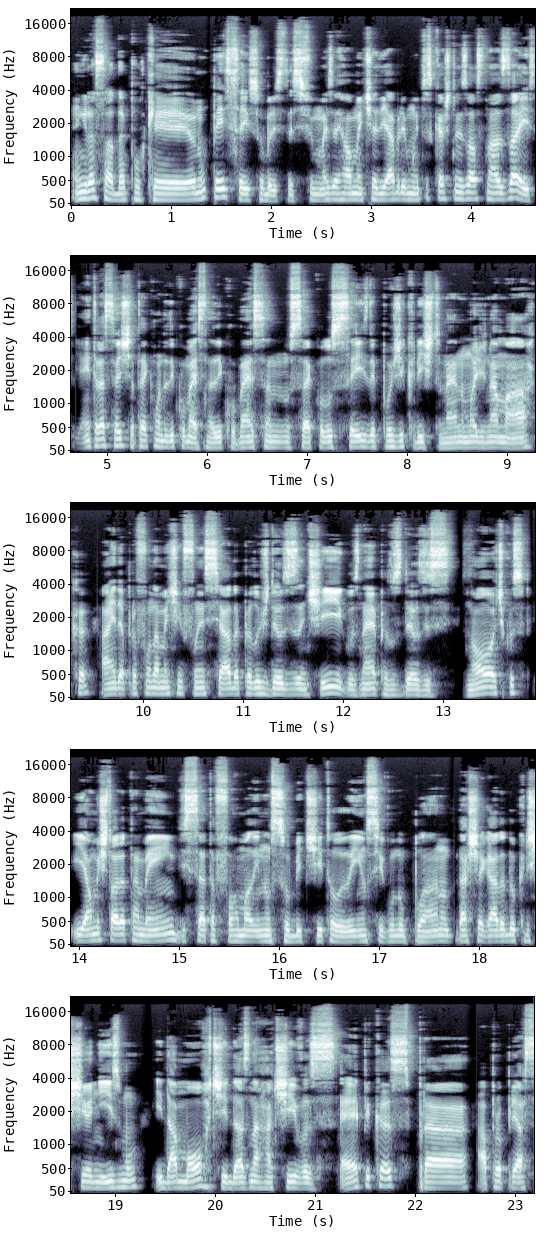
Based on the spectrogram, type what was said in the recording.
É engraçado, né? Porque eu não pensei sobre isso nesse filme, mas realmente ele abre muitas questões relacionadas a isso. É interessante até quando ele começa, né? Ele começa no século 6 depois de Cristo, né? Numa Dinamarca, ainda profundamente influenciada pelos deuses antigos, né? Pelos deuses nórdicos. E é uma história também, de certa forma, ali num subtítulo, ali, um segundo plano, da chegada do cristianismo e da morte das narrativas épicas para apropriação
